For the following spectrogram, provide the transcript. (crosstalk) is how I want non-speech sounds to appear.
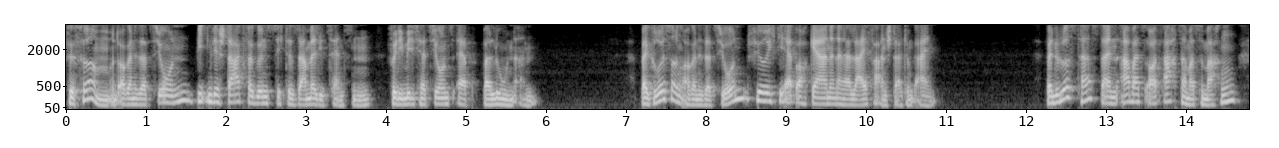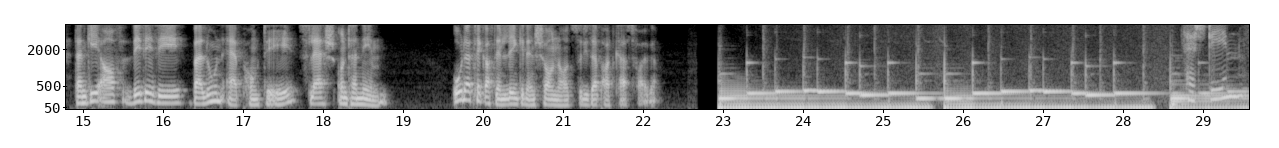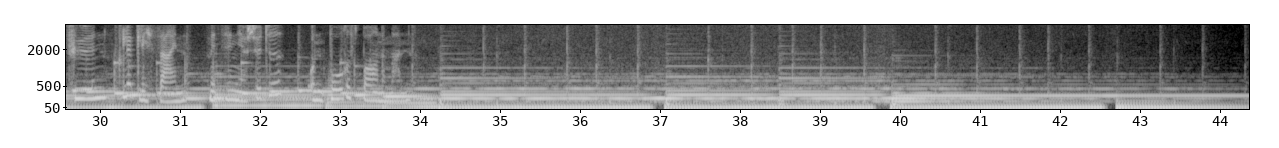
Für Firmen und Organisationen bieten wir stark vergünstigte Sammellizenzen für die Meditations-App Balloon an. Bei größeren Organisationen führe ich die App auch gerne in einer Live-Veranstaltung ein. Wenn du Lust hast, deinen Arbeitsort achtsamer zu machen, dann geh auf www.balloonapp.de slash Unternehmen oder klick auf den Link in den Show Notes zu dieser Podcast-Folge. Verstehen, Fühlen, Glücklich-Sein mit Sinja Schütte und Boris Bornemann.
